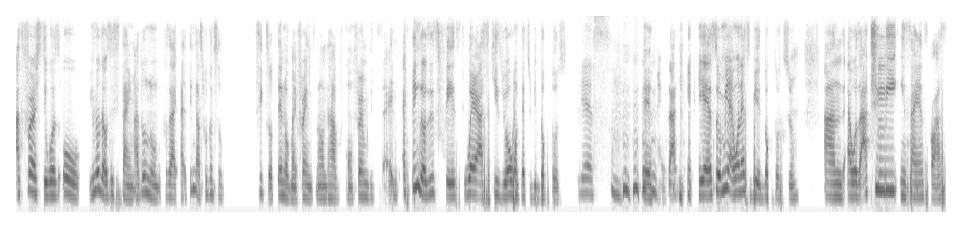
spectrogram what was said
at first, it was, oh, you know, there was this time, I don't know, because I, I think I've spoken to six or ten of my friends now and have confirmed it. I, I think there was this phase where as kids we all wanted to be doctors. Yes. Yeah, exactly. Yeah. So me, I wanted to be a doctor too. And I was actually in science class.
